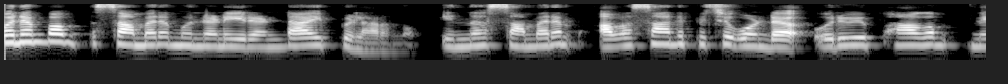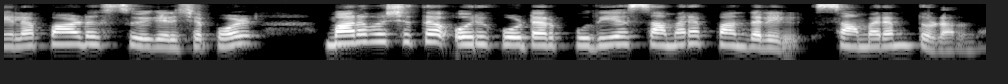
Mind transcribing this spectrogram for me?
മുനമ്പം സമരമുന്നണി രണ്ടായി പിളർന്നു. ഇന്ന് സമരം അവസാനിപ്പിച്ചുകൊണ്ട് ഒരു വിഭാഗം നിലപാട് സ്വീകരിച്ചപ്പോൾ മറുവശത്ത് ഒരു കൂട്ടർ പുതിയ സമരപ്പന്തലിൽ സമരം തുടർന്നു.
